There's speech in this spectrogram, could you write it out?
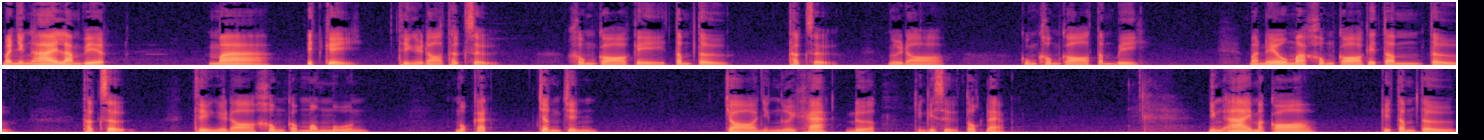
Mà những ai làm việc mà ích kỷ thì người đó thật sự không có cái tâm từ thật sự. Người đó cũng không có tâm bi. Mà nếu mà không có cái tâm từ thật sự thì người đó không có mong muốn một cách chân chính cho những người khác được những cái sự tốt đẹp. Những ai mà có cái tâm từ,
